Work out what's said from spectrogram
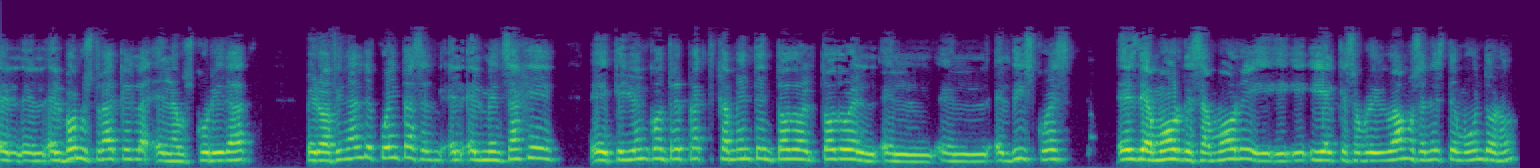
el, el, bonus track, que es la, en la oscuridad, pero a final de cuentas, el, el mensaje eh, que yo encontré prácticamente en todo, el, todo el, el disco es es de amor, desamor y, y, el que sobrevivamos en este mundo, ¿no?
